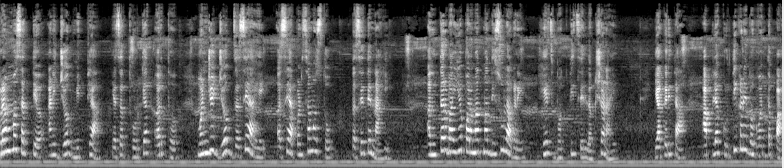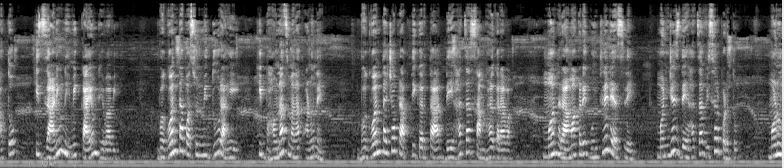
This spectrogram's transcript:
ब्रह्म सत्य आणि जग मिथ्या याचा थोडक्यात अर्थ म्हणजे जग जसे आहे असे आपण समजतो तसे ते नाही. अंतर्बाह्य परमात्मा दिसू लागणे हेच भक्तीचे लक्षण आहे. याकरिता आपल्या कृतीकडे भगवंत पाहतो ही जाणीव नेहमी कायम ठेवावी. भगवंतापासून मी दूर आहे ही भावनाच मनात आणू नये. भगवंताच्या प्राप्तीकरता देहाचा सांभाळ करावा. मन रामाकडे गुंतलेले असले म्हणजेच देहाचा विसर पडतो. म्हणून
